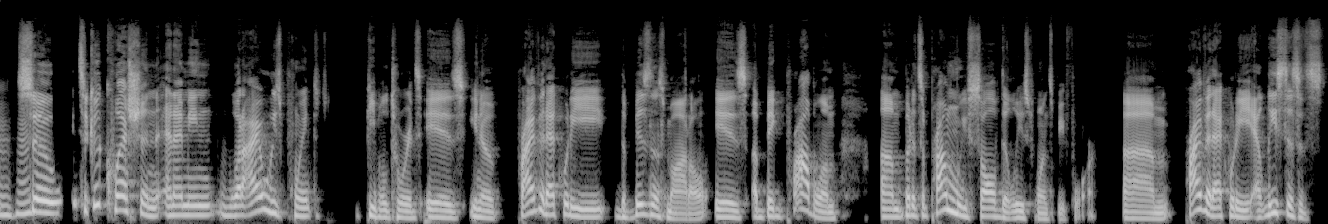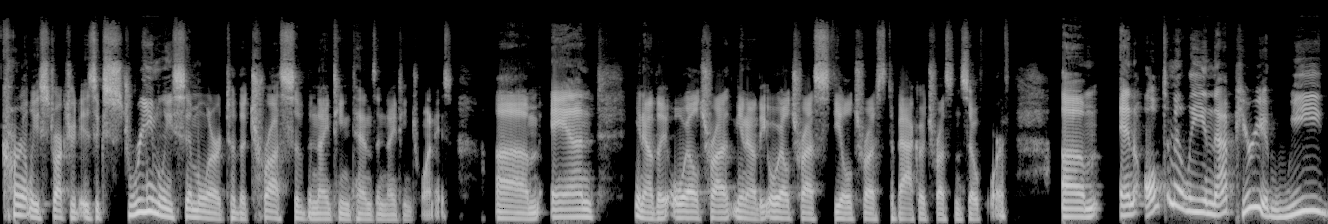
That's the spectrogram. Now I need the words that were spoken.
Mm-hmm. So it's a good question. And I mean, what I always point people towards is, you know, private equity, the business model is a big problem, um, but it's a problem we've solved at least once before. Um, private equity, at least as it's currently structured, is extremely similar to the trusts of the 1910s and 1920s. Um, and you know the oil trust, you know the oil trust, steel trust, tobacco trust, and so forth. Um, and ultimately, in that period, we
